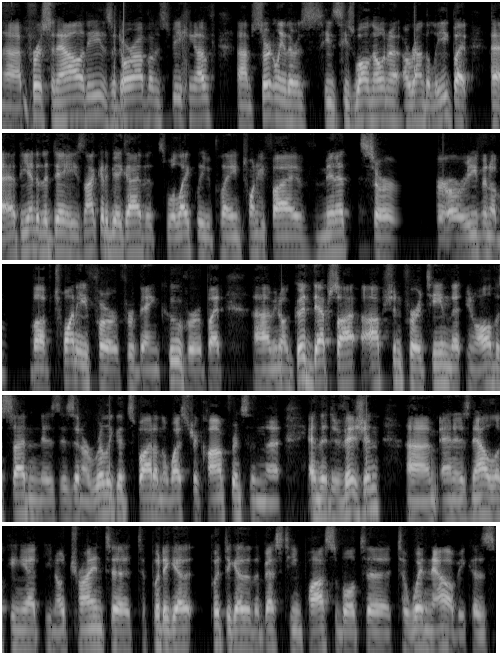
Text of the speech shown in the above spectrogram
uh, personality, Zadorov, I'm speaking of. Um, certainly, there's he's he's well known around the league, but uh, at the end of the day, he's not going to be a guy that will likely be playing 25 minutes or or, or even a above 20 for for Vancouver. But um, you know, a good depth option for a team that you know all of a sudden is is in a really good spot in the Western Conference and the and the division, um, and is now looking at you know trying to to put together put together the best team possible to to win now because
